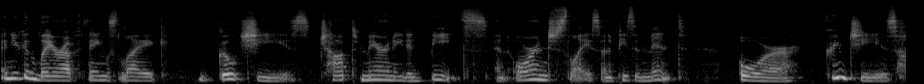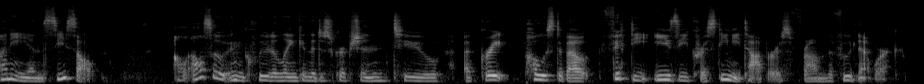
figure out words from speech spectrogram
And you can layer up things like goat cheese, chopped marinated beets, an orange slice, and a piece of mint, or cream cheese, honey, and sea salt. I'll also include a link in the description to a great post about 50 easy crostini toppers from the Food Network.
